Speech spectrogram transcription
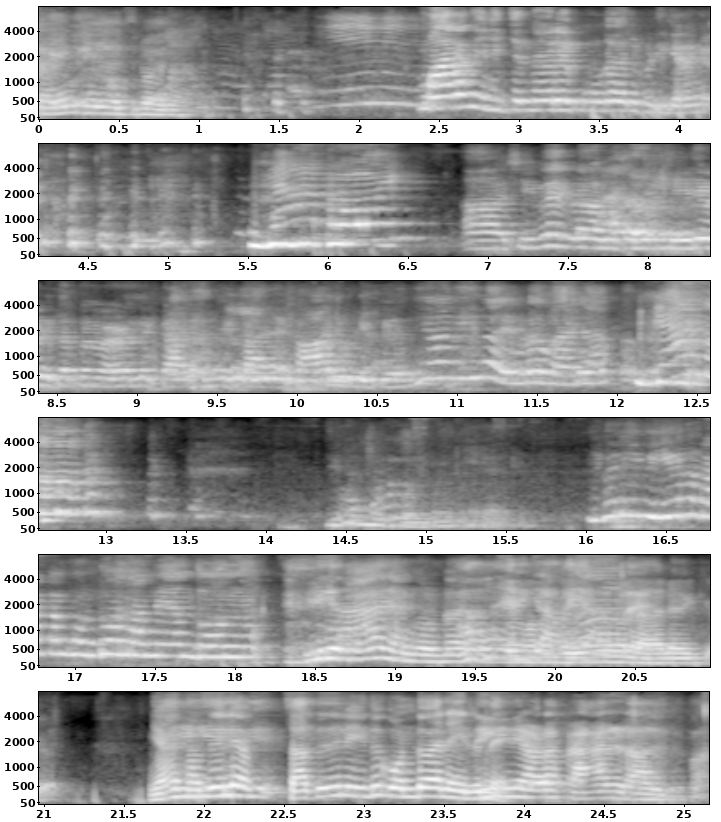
ഫ്രെയിം ചെയ്ത് വെച്ചിട്ട് പോയതാണ് മറന്നിരിക്കുന്നവരെ കൂടുതൽ പിടിക്കണം കേട്ടോ. ആ ശിവ ഇവിടെ വന്നിട്ട് വീഡിയോ എടുത്തപ്പോ ഇവിടെ നിന്ന് കരഞ്ഞ് കാൽ കാൽ പിടിക്കുക ഞാൻ ഇതാ ഇവിടെ വരാത്ത ഇവൻ ഈ വീടടക്കം കൊണ്ടുവന്നെ ഞാൻ തോന്നുന്നു ആലോചിക്കുക. ഞാൻ സത്യത്തിൽ സത്യത്തിൽ ഇത് കൊണ്ടുപോകാനായിരുന്നേ ഒന്നും ഫാൻ നോക്കാം.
